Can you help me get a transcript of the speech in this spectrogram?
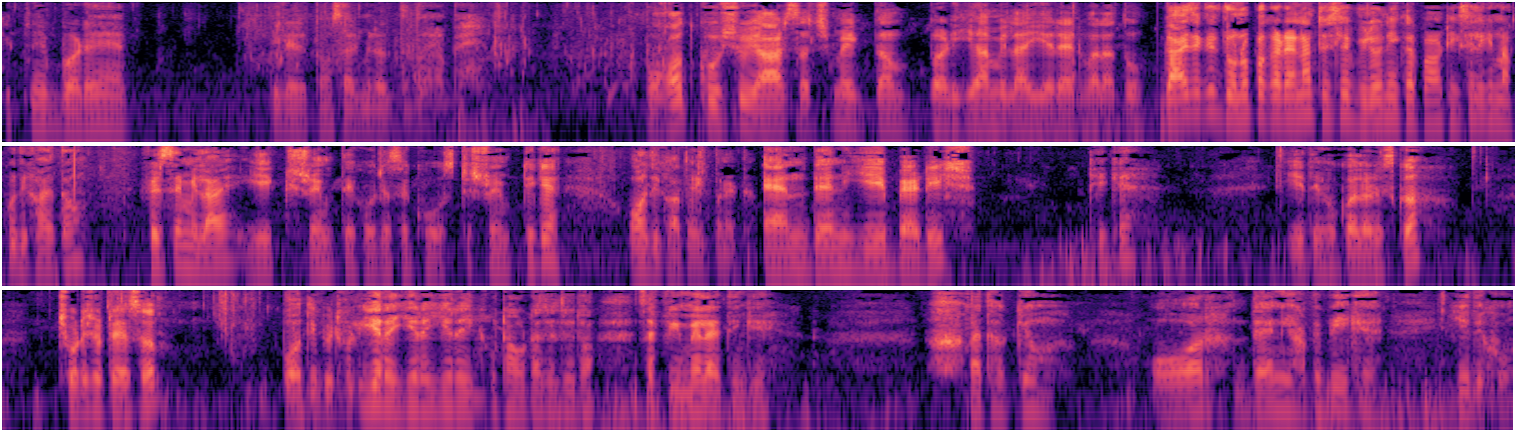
कितने बड़े हैं। ये ले लेता हूँ साइड में रख देता हूँ यहाँ पे। बहुत खुश हूँ यार सच में एकदम बढ़िया मिला ये रेड वाला तो। गाइस एक्चुअली दोनों पकड़े ना तो इसलिए वीडियो नहीं कर पाऊँ ठीक से लेकिन मैं आपको दिखा देता हूँ। फिर से मिला है ये एक श्रिम्प देखो जैसे घोस्ट श्रिम्प ठीक है? और दिखाता हूँ एक मिनट एंड देन ये बेडिश ठीक है? ये देखो कलर इसका। छोटे छोटे है सब। बहुत ही ब्यूटीफुल ये रही ये रही ये रही। उठा उठा जल्दी उठा। सर फीमेल आई थिंक ये। मैं थक गया हूँ। और देन यहाँ पे भी एक है। ये देखो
